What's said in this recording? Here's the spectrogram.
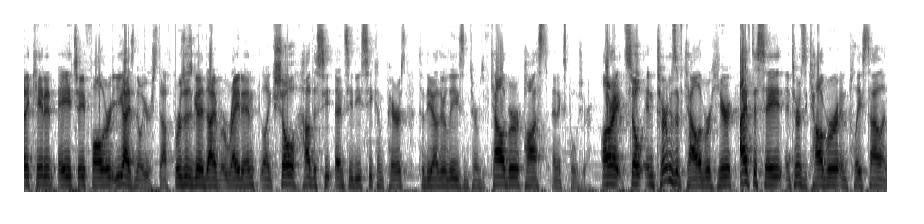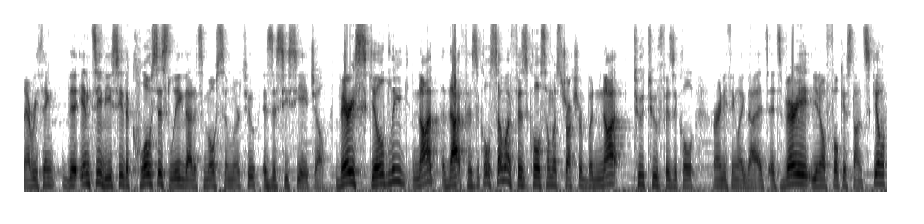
dedicated AHA follower, you guys know your stuff. We're just gonna dive right in, like show how the NCDC compares to the other leagues in terms of caliber, cost, and exposure. All right, so in terms of caliber here, I have to say, in terms of caliber and playstyle and everything, the NCDC, the closest league that it's most similar to is the CCHL. Very skilled league, not that physical, somewhat physical, somewhat structured, but not too, too physical or anything like that. It's, it's very, you know, focused on skill,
